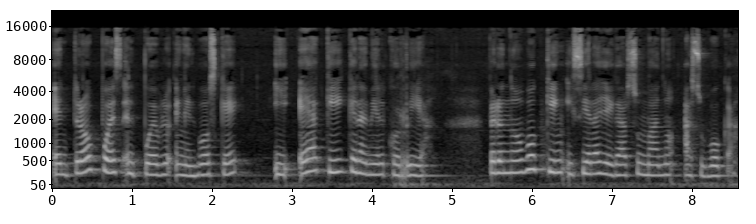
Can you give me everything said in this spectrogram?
Entró pues el pueblo en el bosque, y he aquí que la miel corría. Pero no hubo quien hiciera llegar su mano a su boca,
